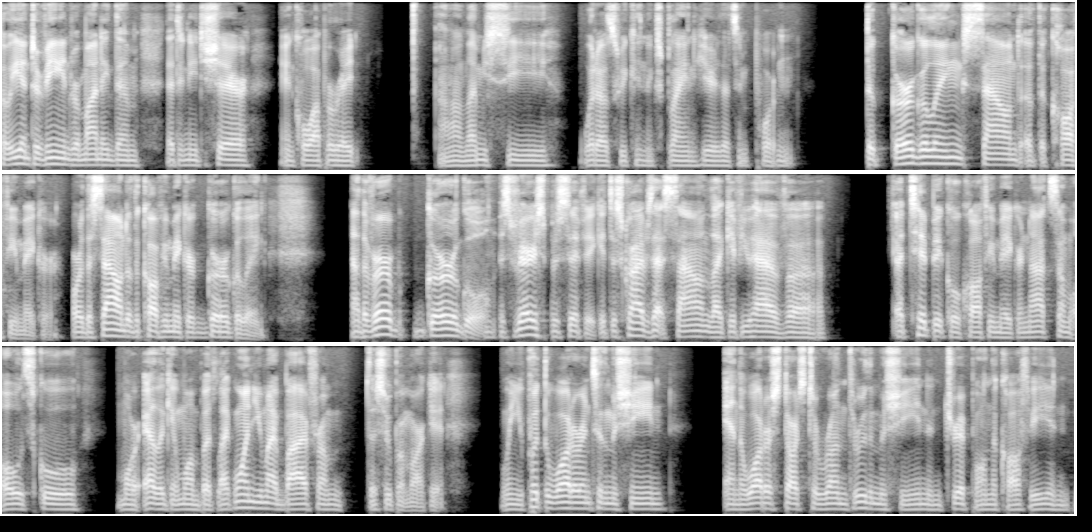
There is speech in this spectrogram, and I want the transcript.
So he intervened, reminding them that they need to share and cooperate. Uh, let me see what else we can explain here that's important. The gurgling sound of the coffee maker, or the sound of the coffee maker gurgling. Now, the verb gurgle is very specific. It describes that sound like if you have a, a typical coffee maker, not some old school, more elegant one, but like one you might buy from the supermarket. When you put the water into the machine, and the water starts to run through the machine and drip on the coffee and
